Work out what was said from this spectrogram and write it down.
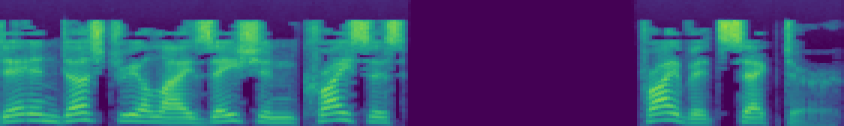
deindustrialization crisis private sector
